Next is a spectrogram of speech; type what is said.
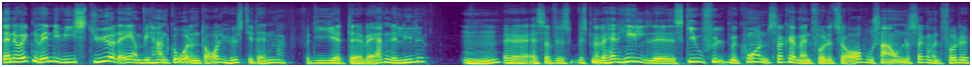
den er jo ikke nødvendigvis styret af, om vi har en god eller en dårlig høst i Danmark, fordi at øh, verden er lille. Mm. Øh, altså, hvis, hvis man vil have et helt øh, skiv fyldt med korn, så kan man få det til Aarhus Havn, og så kan man få det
